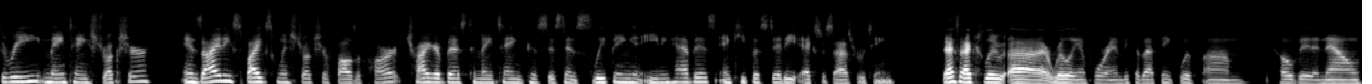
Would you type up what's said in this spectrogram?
Three, maintain structure. Anxiety spikes when structure falls apart. Try your best to maintain consistent sleeping and eating habits and keep a steady exercise routine. That's actually uh, really important because I think with um, COVID and now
